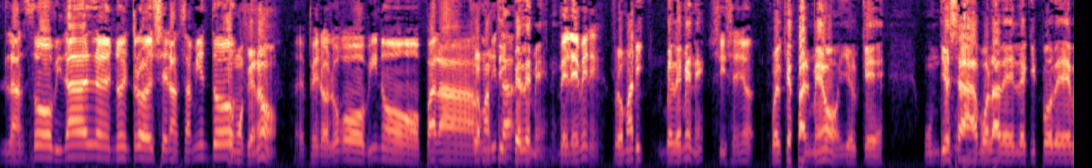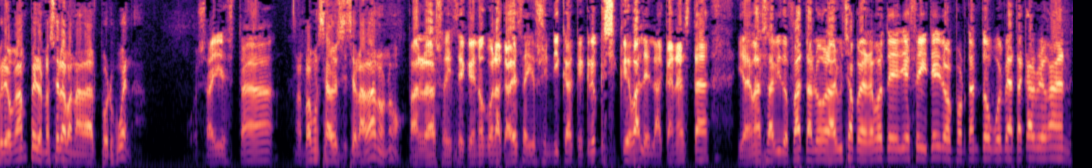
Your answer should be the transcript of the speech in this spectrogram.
lanzó Vidal, eh, no entró ese lanzamiento, ¿Cómo que no? eh, pero luego vino para Romantic Belemene. Belemene. Romaric Belemene Sí, señor. fue el que palmeó y el que hundió esa bola del equipo de Breogán, pero no se la van a dar por buena. Pues ahí está. Vamos a ver si se la dan o no. Pablo Lasso dice que no con la cabeza y eso indica que creo que sí que vale la canasta y además ha habido falta luego la lucha por el rebote de Jeffrey Taylor por tanto vuelve a atacar Breogán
